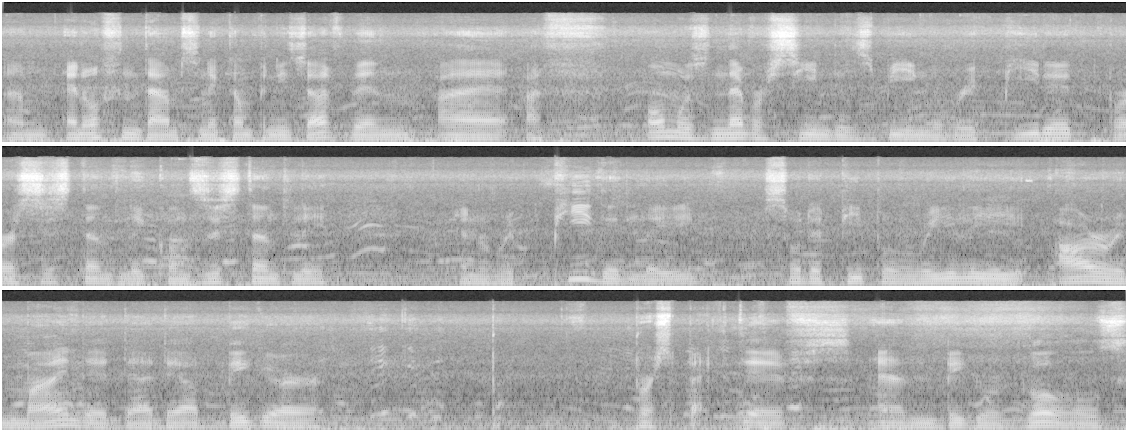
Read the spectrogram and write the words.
um, and oftentimes in the companies I've been, I, I've almost never seen this being repeated persistently, consistently, and repeatedly so that people really are reminded that they are bigger perspectives and bigger goals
